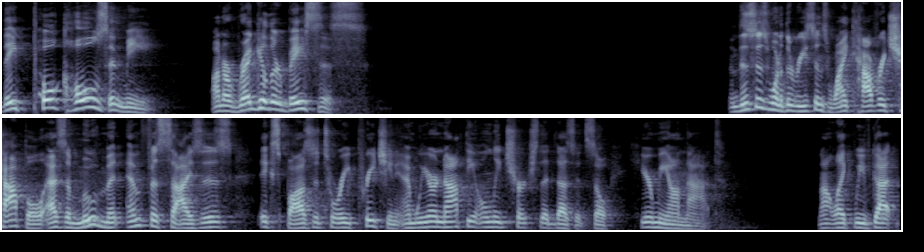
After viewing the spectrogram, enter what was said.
They poke holes in me on a regular basis. And this is one of the reasons why Calvary Chapel, as a movement, emphasizes expository preaching. And we are not the only church that does it. So hear me on that. It's not like we've got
